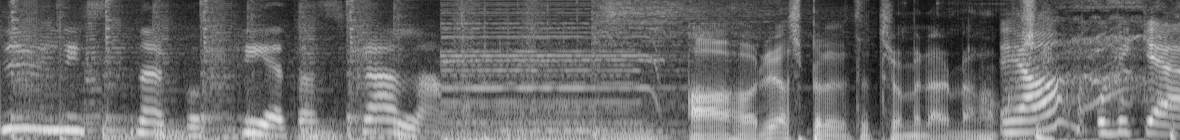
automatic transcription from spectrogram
Du lyssnar på Fredagsfrallan. Ja, hörde jag spela lite trummor däremellan också. Ja, och vilka,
